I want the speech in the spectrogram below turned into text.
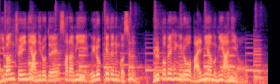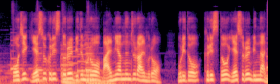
이방 죄인이 아니로되 사람이 의롭게 되는 것은 율법의 행위로 말미암음이 아니요 오직 예수 그리스도를 믿음으로 말미암는 줄 알므로 우리도 그리스도 예수를 믿나니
